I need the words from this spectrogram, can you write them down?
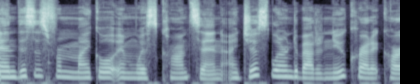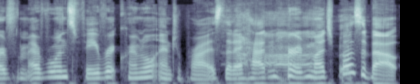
And this is from Michael in Wisconsin. I just learned about a new credit card from everyone's favorite criminal enterprise that I hadn't heard much buzz about.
